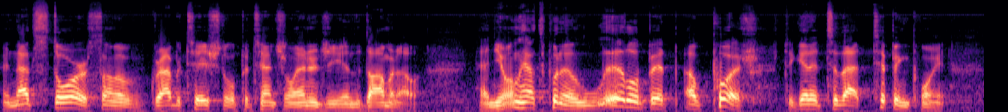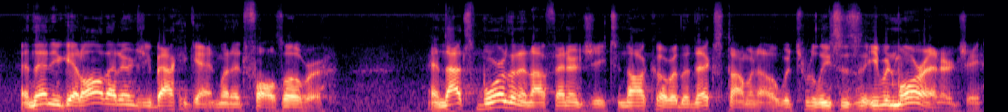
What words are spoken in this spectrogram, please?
And that stores some of gravitational potential energy in the domino. And you only have to put in a little bit of push to get it to that tipping point. And then you get all that energy back again when it falls over. And that's more than enough energy to knock over the next domino, which releases even more energy.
